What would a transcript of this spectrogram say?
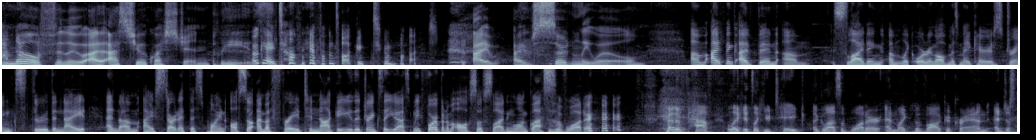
no, Philu, I asked you a question, please. okay, tell me if I'm talking too much. I I certainly will. Um, I think I've been um sliding um like ordering all of Miss Maycare's drinks through the night, and um I start at this point. Also, I'm afraid to not get you the drinks that you asked me for, but I'm also sliding long glasses of water. kind of half like it's like you take a glass of water and like the vodka cran and just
